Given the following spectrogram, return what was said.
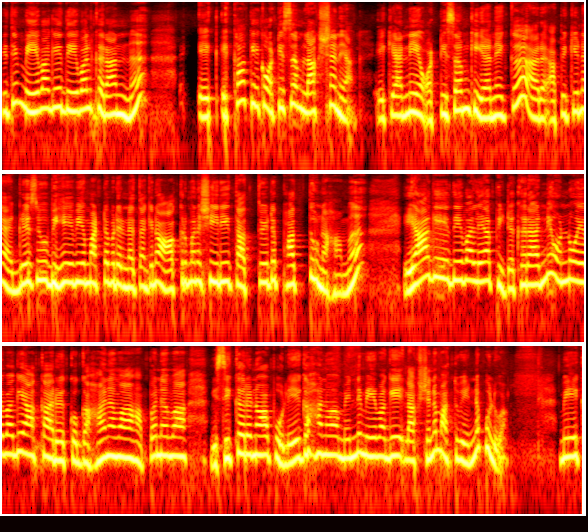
ඉතින් මේ වගේ දේවල් කරන්න එකක් ඒක ඔටිසම් ලක්ෂණයක්. ඒ කියන්නේ ඔටිසම් කියන එක අර අපි කියන ඇග්‍රෙසිව් බිහේවියර් මට්ටමට නැත්නම් කියන ආක්‍රමණශීලී තත්වයට පත් වුනහම එයාගේ දේවල් එයා පිට කරන්නේ ඔන්න ඔය වගේ ආකාරයක් එක්ක ගහනවා, හපනවා, විසි කරනවා, පොලේ ගහනවා මෙන්න මේ වගේ ලක්ෂණ මතුවෙන්න පුළුවන්. මේක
